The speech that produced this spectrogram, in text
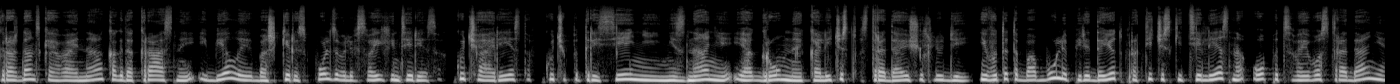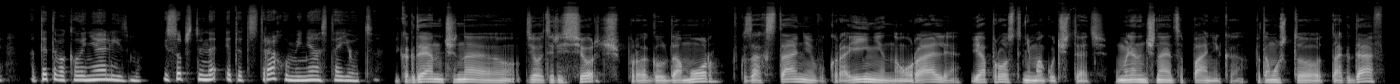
Гражданская война, когда красные и белые башкир использовали в своих интересах. Куча арестов, куча потрясений, незнания и огромное количество страдающих людей. И вот эта бабуля передает практически телесно опыт своего страдания от этого колониализма. И, собственно, этот страх у меня остается. И когда я начинаю делать research про Голодомор в Казахстане, в Украине, на Урале, я просто не могу читать. У меня начинается паника, потому что тогда, в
